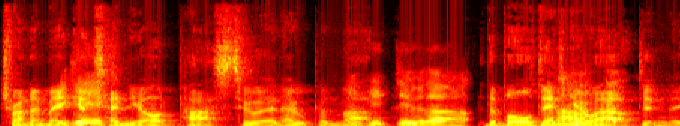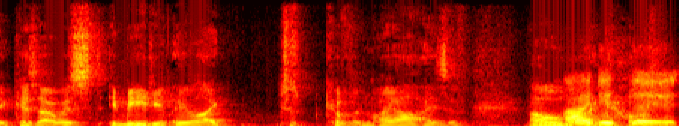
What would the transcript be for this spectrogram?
trying to make a ten yard pass to an open man. He did do that. The ball did And go I- out, didn't it? Because I was immediately like just covered my eyes of, oh my I did god. the,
